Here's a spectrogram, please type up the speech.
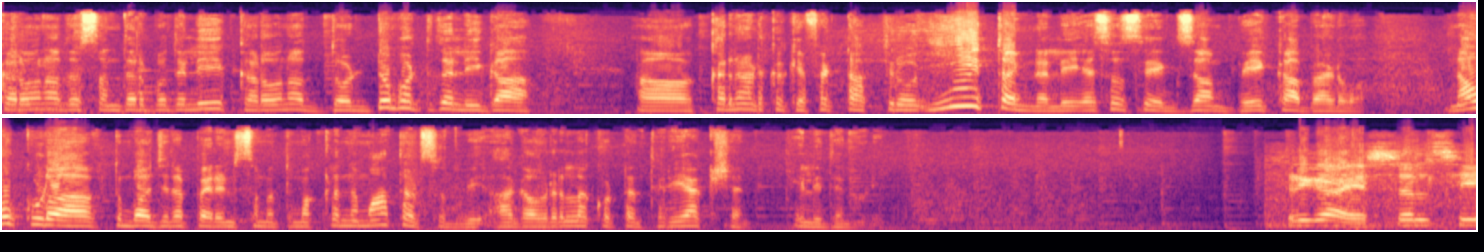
ಕರೋನಾದ ಸಂದರ್ಭದಲ್ಲಿ ಕರೋನಾ ದೊಡ್ಡ ಮಟ್ಟದಲ್ಲಿ ಈಗ ಕರ್ನಾಟಕಕ್ಕೆ ಎಫೆಕ್ಟ್ ಆಗ್ತಿರೋ ಈ ಟೈಮ್ನಲ್ಲಿ ಎಸ್ ಎಸ್ ಸಿ ಎಕ್ಸಾಮ್ ಬೇಕಾ ಬೇಡವಾ? ನಾವು ಕೂಡ ತುಂಬ ಜನ ಪೇರೆಂಟ್ಸ್ ಮತ್ತು ಮಕ್ಕಳನ್ನ ಮಾತಾಡ್ಸಿದ್ವಿ. ಆಗ ಅವರೆಲ್ಲ ಕೊಟ್ಟಂಥ ರಿಯಾಕ್ಷನ್ ಎಲ್ಲಿದೆ ನೋಡಿ. ಈಗ ಎಸ್ ಎಲ್ ಸಿ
